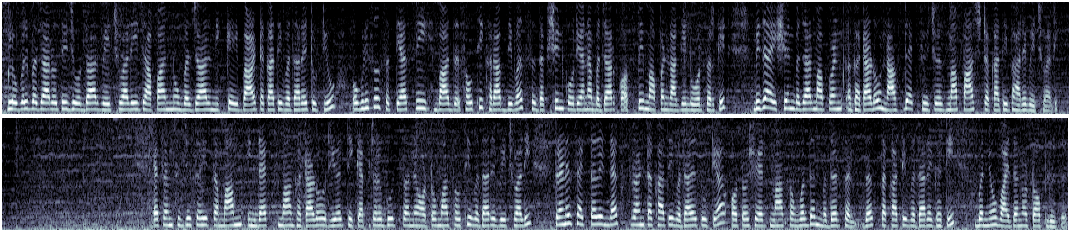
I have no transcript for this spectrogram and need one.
ગ્લોબલ બજારોથી જોરદાર વેચવાળી જાપાનનું બજાર નિક્કેઈ બાર ટકાથી વધારે તૂટ્યું. ઓગણીસો સત્યાસી બાદ સૌથી ખરાબ દિવસ દક્ષિણ કોરિયાના બજાર કોસ્પીમાં પણ લાગી લોઅર સર્કિટ. બીજા એશિયન બજારમાં પણ ઘટાડો, નાસ્ડેક ફ્યુચર્સમાં પાંચ ટકાથી ભારે વેચવાલી. એફએમસીજી સહિત તમામ ઇન્ડેક્સમાં ઘટાડો રિયલ્ટી કેપિટલ ગુડ્સ અને ઓટોમાં સૌથી વધારે વેચવાળી ત્રણેય સેક્ટર ઇન્ડેક્સ ત્રણ ટકાથી વધારે તૂટ્યા. ઓટો શેર્સમાં સંવર્ધન, મધરસન દસ ટકાથી વધારે ઘટી બન્યો વાયદાનો ટોપ લૂઝર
